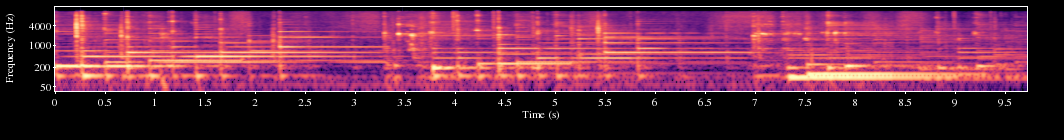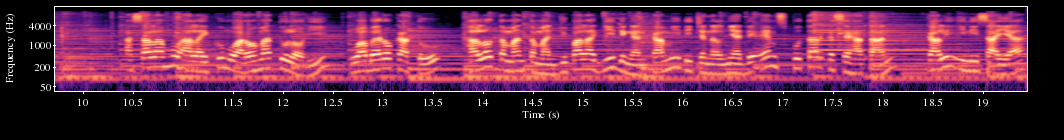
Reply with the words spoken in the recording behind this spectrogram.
Assalamualaikum warahmatullahi wabarakatuh. Halo teman-teman, jumpa lagi dengan kami di channelnya DM seputar kesehatan. Kali ini saya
